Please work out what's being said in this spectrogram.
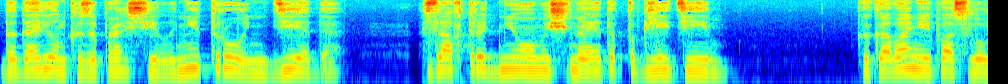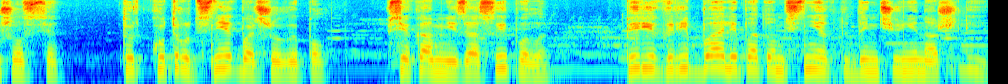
да Даренка запросила, не тронь деда, завтра днем еще на это поглядим. Какова не послушался, только к утру снег большой выпал, все камни засыпало, перегребали потом снег, да ничего не нашли.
